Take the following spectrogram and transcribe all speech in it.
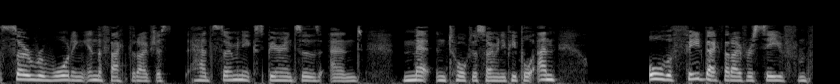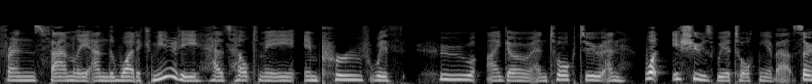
so rewarding in the fact that I've just had so many experiences and met and talked to so many people and all the feedback that I've received from friends, family and the wider community has helped me improve with who I go and talk to and what issues we're talking about. So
